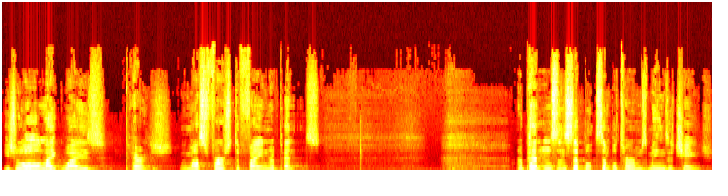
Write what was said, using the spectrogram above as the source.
ye shall all likewise perish. We must first define repentance. Repentance, in simple, simple terms, means a change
